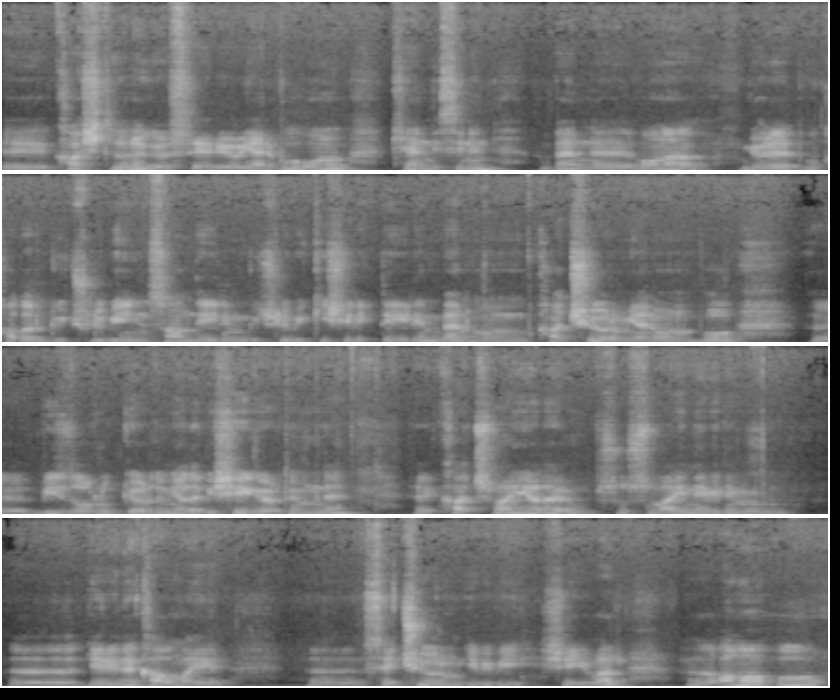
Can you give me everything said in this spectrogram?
e, kaçtığını gösteriyor. Yani bu onun kendisinin ben e, ona göre o kadar güçlü bir insan değilim, güçlü bir kişilik değilim. Ben um, kaçıyorum yani onun, o e, bir zorluk gördüm ya da bir şey gördüğümde e, kaçmayı ya da susmayı ne bileyim e, geride kalmayı e, seçiyorum gibi bir şey var. E, ama o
